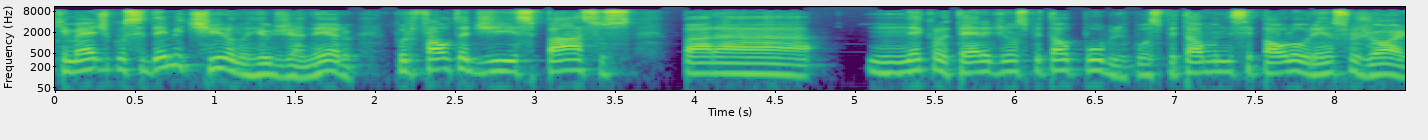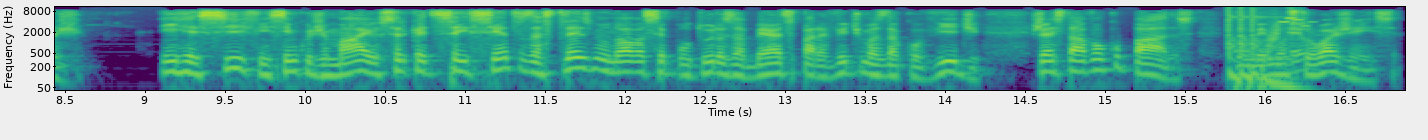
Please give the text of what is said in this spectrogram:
que médicos se demitiram no Rio de Janeiro por falta de espaços para necrotério de um hospital público, o Hospital Municipal Lourenço Jorge. Em Recife, em 5 de maio, cerca de 600 das 3 mil novas sepulturas abertas para vítimas da Covid já estavam ocupadas, também mostrou a agência.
